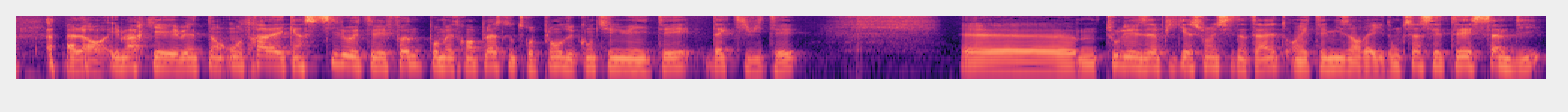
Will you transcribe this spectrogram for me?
Alors, il marquait maintenant, on travaille avec un stylo et téléphone pour mettre en place notre plan de continuité d'activité. Euh, toutes les applications et sites internet ont été mises en veille. Donc ça, c'était samedi.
